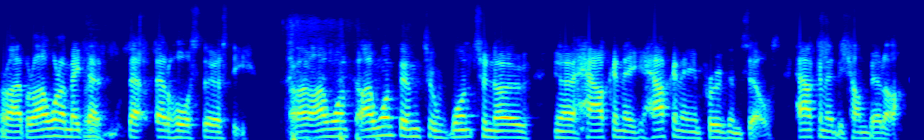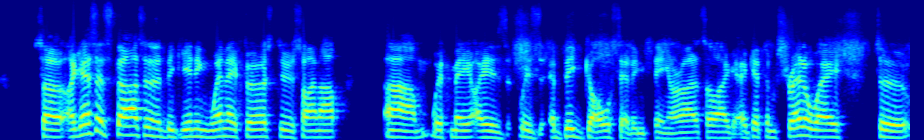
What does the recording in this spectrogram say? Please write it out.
right? But i want to make right. that, that that horse thirsty i want i want them to want to know you know how can they how can they improve themselves how can they become better so I guess it starts in the beginning when they first do sign up um, with me is was a big goal setting thing. All right, so I, I, get them straight away to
